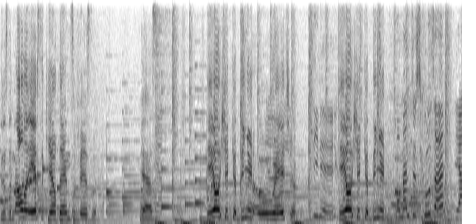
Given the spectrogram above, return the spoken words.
Dit is de allereerste keer op de feesten. Yes. Heel gekke dingen, oh, hoe heet je? Tine. Heel gekke dingen. Moment is goed, hè? Ja,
